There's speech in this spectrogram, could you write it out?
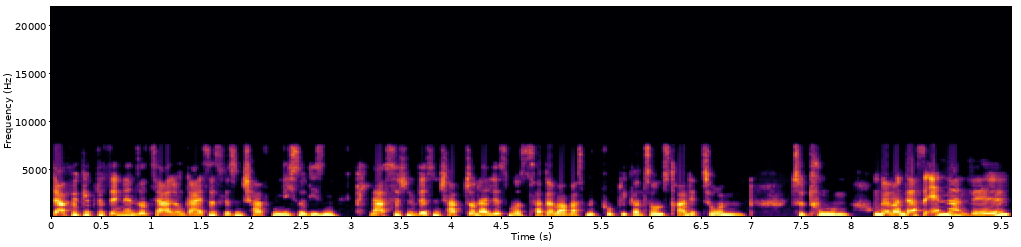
Dafür gibt es in den Sozial- und Geisteswissenschaften nicht so diesen klassischen Wissenschaftsjournalismus, hat aber was mit Publikationstraditionen zu tun. Und wenn man das ändern will,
